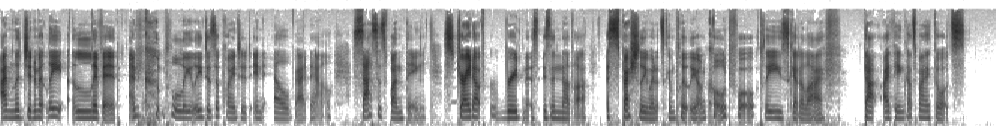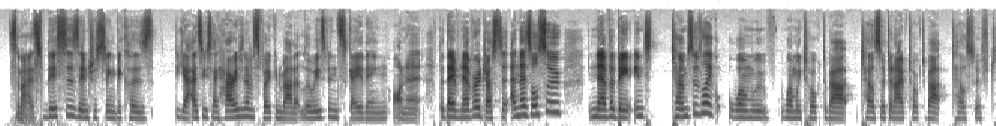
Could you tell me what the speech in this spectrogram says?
I'm legitimately livid and completely disappointed in L right now. Sass is one thing, straight up rudeness is another, especially when it's completely uncalled for. Please get a life. That I think that's my thoughts surmised. This is interesting because yeah, as you say, Harry's never spoken about it. Louis's been scathing on it, but they've never addressed it. And there's also never been in terms of like when we when we talked about Taylor Swift and I've talked about Taylor Swift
